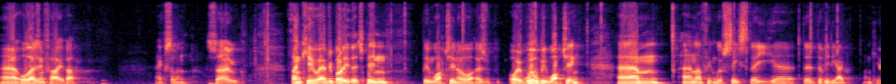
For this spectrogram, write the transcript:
Uh, all those in favour? Excellent. So, thank you everybody that's been been watching or as or will be watching. Um, and I think we'll cease the, uh, the, the video. Thank you.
